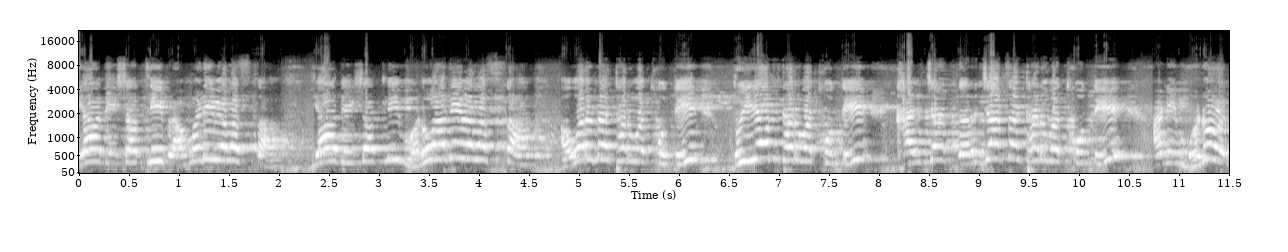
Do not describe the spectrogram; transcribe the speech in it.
या देशातली ब्राह्मणी व्यवस्था या देशातली मनुवादी व्यवस्था अवर्ण ठरवत होती दुय्यम ठरवत होती खालच्या दर्जाचं ठरवत होती. आणि म्हणून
